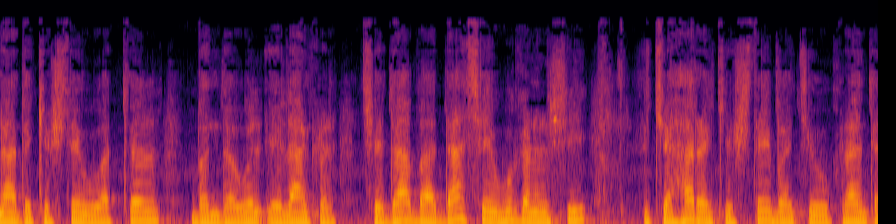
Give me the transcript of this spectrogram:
نه د کښتیو وتل بندول اعلان کړل چې دا به داسې وګڼل شي چې هره کښتۍ به چې اوکراین ته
